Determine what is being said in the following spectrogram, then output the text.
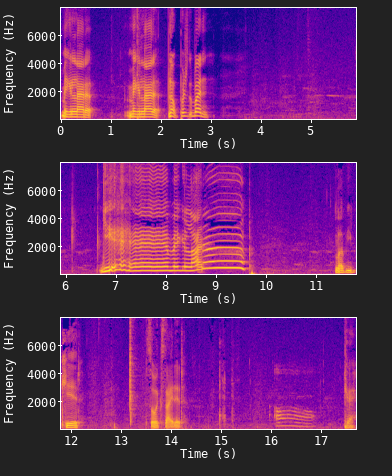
Make it light up. Make it light up. No, push the button. Yeah, make it light up. Love you, kid. So excited. Oh. Okay,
